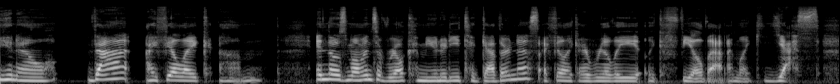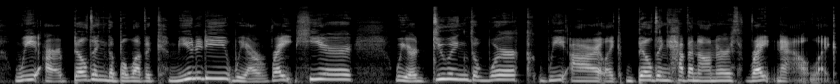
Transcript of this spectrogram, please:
you know, that I feel like um, in those moments of real community togetherness, I feel like I really like feel that. I'm like, yes, we are building the beloved community. We are right here. We are doing the work. We are like building heaven on earth right now. Like,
